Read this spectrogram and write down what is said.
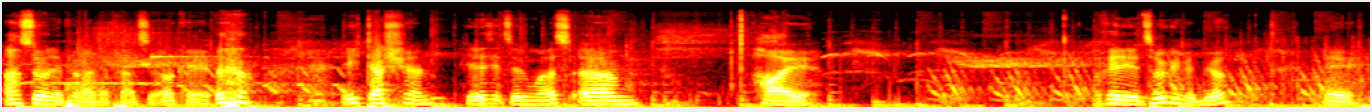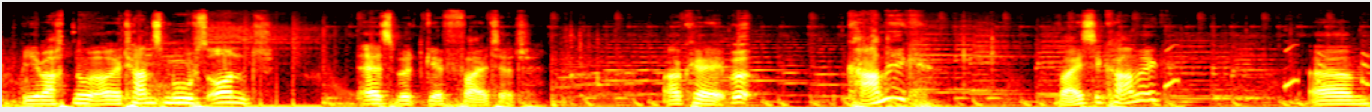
Ach so, eine Piranha-Pflanze. Okay. ich dachte schon. Hier ist jetzt irgendwas. Ähm. Hi. Redet jetzt wirklich mit mir? Nee. Ihr macht nur eure Tanzmoves und es wird gefightet. Okay. Kamek? Weiße Kamek? Ähm.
